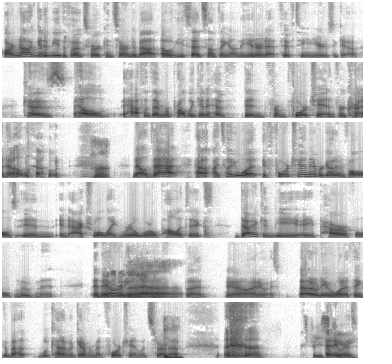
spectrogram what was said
are not going to be the folks who are concerned about, oh, he said something on the internet 15 years ago. Cuz hell, half of them are probably going to have been from 4chan for crying out loud. Now that I tell you what, if 4chan ever got involved in in actual like real world politics, that could be a powerful movement. And they I mean, already they have. have. But you know, anyways, I don't even want to think about what kind of a government 4chan would start up. It's pretty scary. Anyways,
